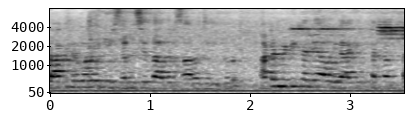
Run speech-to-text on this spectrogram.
ದಾಖಲೆಗಳು ನೀವು ಸಲ್ಲಿಸಿದ್ದಾದ್ರೆ ಸಾರ್ವಜನಿಕರು ಆಟೋಮೆಟಿಕಲಿ ಅವ್ರಿಗೆ ಆಗಿರ್ತಕ್ಕಂಥ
